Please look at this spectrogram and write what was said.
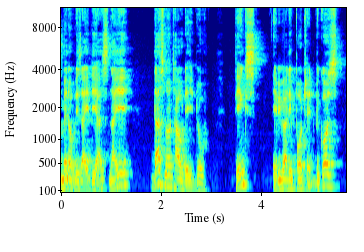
many of these ideas naye that's not how they do things ebiba reported. Because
